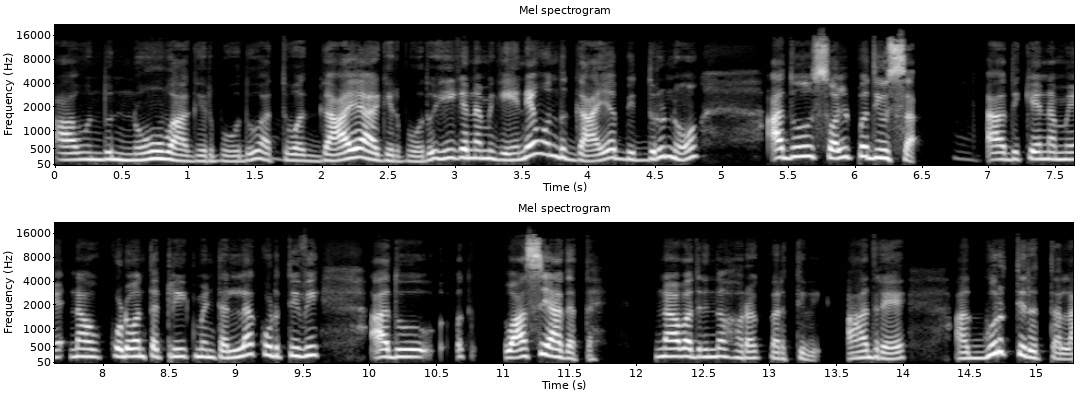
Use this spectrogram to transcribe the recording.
ಆ ಒಂದು ನೋವಾಗಿರ್ಬೋದು ಅಥವಾ ಗಾಯ ಆಗಿರ್ಬೋದು ಹೀಗೆ ನಮಗೆ ಏನೇ ಒಂದು ಗಾಯ ಬಿದ್ರೂ ಅದು ಸ್ವಲ್ಪ ದಿವಸ. ಅದಕ್ಕೆ ನಮ್ಮ ನಾವು ಕೊಡುವಂತ ಟ್ರೀಟ್ಮೆಂಟ್ ಎಲ್ಲ ಕೊಡ್ತೀವಿ. ಅದು ವಾಸಿ ಆಗತ್ತೆ. ನಾವು ಅದರಿಂದ ಹೊರಗೆ ಬರ್ತೀವಿ. ಆದ್ರೆ ಆ ಗುರ್ತಿರುತ್ತಲ್ಲ?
